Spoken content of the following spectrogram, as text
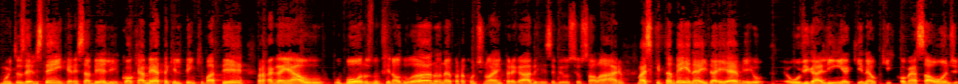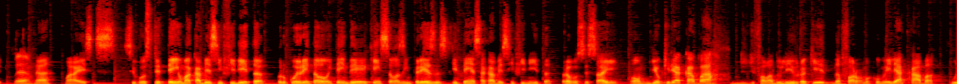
Muitos deles têm, querem saber ali qual que é a meta que ele tem que bater para ganhar o, o bônus no final do ano, né? Para continuar empregado e receber o seu salário. Mas que também, né? E daí é meio é ouve galinha aqui, né? O que começa aonde, é. né? Mas se você tem uma cabeça infinita, procure então entender quem são as empresas que têm essa cabeça infinita para você sair. Bom, e eu queria acabar de, de, falar do livro aqui da forma como ele acaba o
